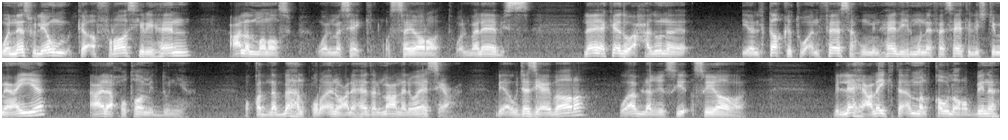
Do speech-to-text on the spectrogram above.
والناس اليوم كأفراس رهان على المناصب والمساكن والسيارات والملابس. لا يكاد أحدنا يلتقط أنفاسه من هذه المنافسات الاجتماعية على حطام الدنيا. وقد نبه القرآن على هذا المعنى الواسع باوجز عبارة وأبلغ صي- صياغة. بالله عليك تأمل قول ربنا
